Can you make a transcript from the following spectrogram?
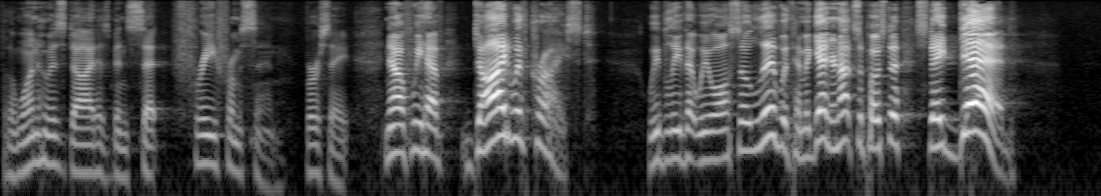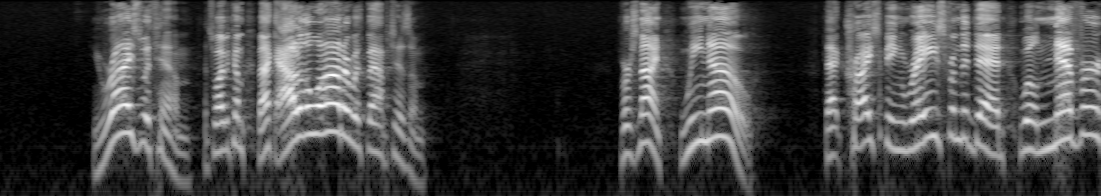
For the one who has died has been set free from sin. Verse 8. Now, if we have died with Christ, we believe that we will also live with him. Again, you're not supposed to stay dead. You rise with him. That's why we come back out of the water with baptism. Verse 9. We know that Christ, being raised from the dead, will never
